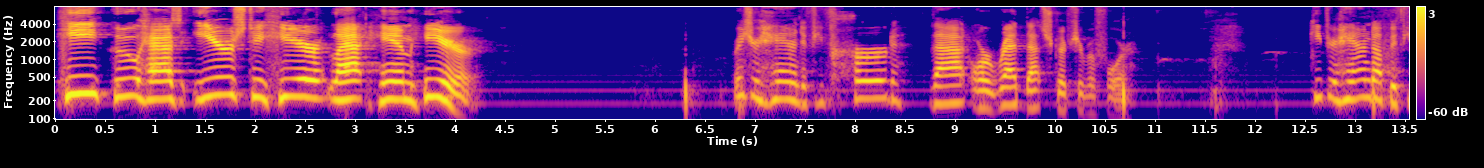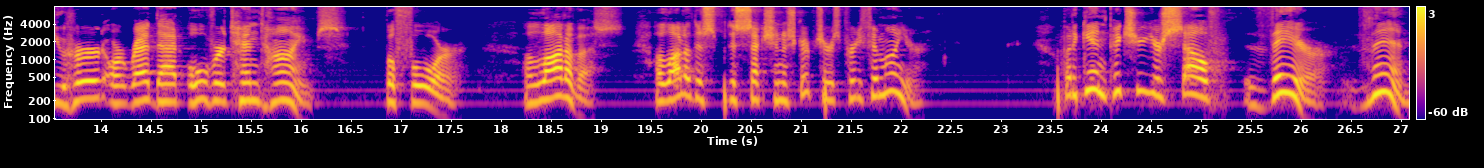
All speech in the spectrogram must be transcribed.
He who has ears to hear, let him hear. Raise your hand if you've heard that or read that scripture before. Keep your hand up if you heard or read that over 10 times before. A lot of us, a lot of this, this section of scripture is pretty familiar. But again, picture yourself there, then.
